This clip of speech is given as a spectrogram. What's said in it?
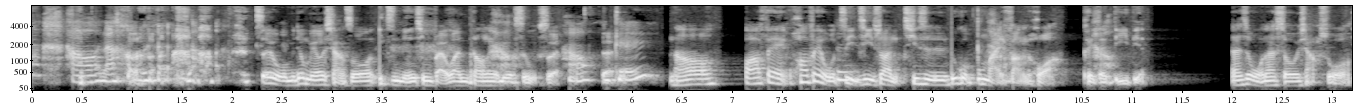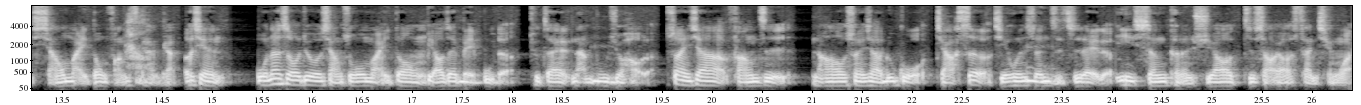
好，然后呢？所以我们就没有想说一直年薪百万到那个六十五岁。好对，OK，然后花费花费我自己计算，其实如果不买房的话，可以再低一点。但是我那时候想说，想要买一栋房子看看，而且我那时候就想说，买一栋不要在北部的，就在南部就好了。算一下房子，然后算一下，如果假设结婚生子之类的，一生可能需要至少要三千万，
